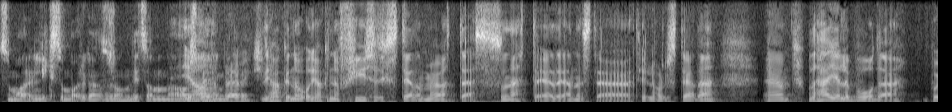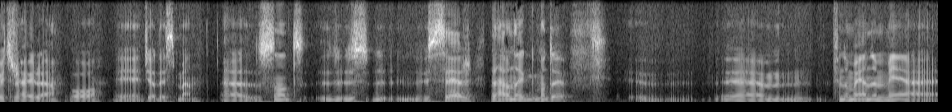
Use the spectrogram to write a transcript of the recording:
Som har en liksom-organisasjon, litt som Breivik? Ja, de har, ikke noe, de har ikke noe fysisk sted å møtes, så nettet er det eneste tilholdsstedet. Eh, og det her gjelder både på ytre høyre og i jihadismen. Eh, sånn at vi ser det her, på en måte, Eh, fenomenet med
